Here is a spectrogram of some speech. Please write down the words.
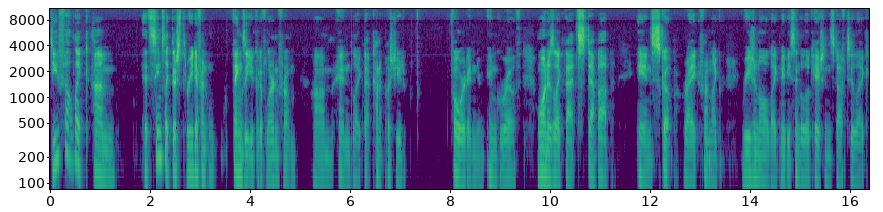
Do you felt like um, it seems like there's three different things that you could have learned from, um, and like that kind of pushed you forward in in growth. One is like that step up in scope, right? From like regional, like maybe single location stuff to like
